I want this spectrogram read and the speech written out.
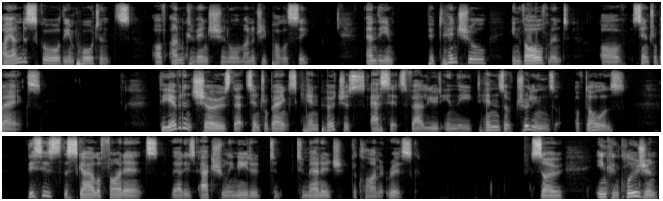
I underscore the importance of unconventional monetary policy and the potential involvement of central banks. The evidence shows that central banks can purchase assets valued in the tens of trillions of dollars this is the scale of finance that is actually needed to, to manage the climate risk. So, in conclusion,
